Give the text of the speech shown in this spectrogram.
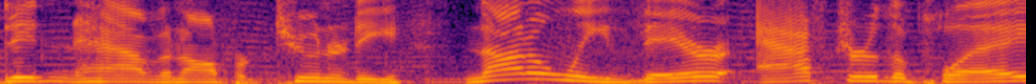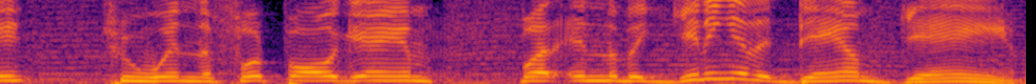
didn't have an opportunity, not only there after the play to win the football game, but in the beginning of the damn game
